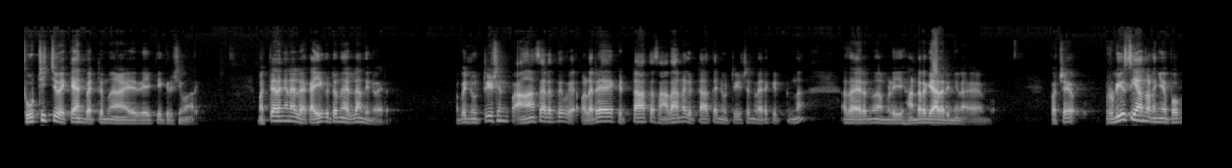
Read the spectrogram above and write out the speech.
സൂക്ഷിച്ചു വെക്കാൻ പറ്റുന്ന ആയിലേക്ക് കൃഷി മാറി. മറ്റേതങ്ങനെയല്ല കൈ കിട്ടുന്നതെല്ലാം തിന്നുമായിരുന്നു. അപ്പോൾ ന്യൂട്രീഷൻ ആ സ്ഥലത്ത് വളരെ കിട്ടാത്ത സാധാരണ കിട്ടാത്ത ന്യൂട്രീഷൻ വരെ കിട്ടുന്ന അതായിരുന്നു നമ്മൾ ഈ ഹണ്ടർ ഗ്യാതറിങ്ങിലാകുമ്പോൾ പക്ഷേ പ്രൊഡ്യൂസ് ചെയ്യാൻ തുടങ്ങിയപ്പം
